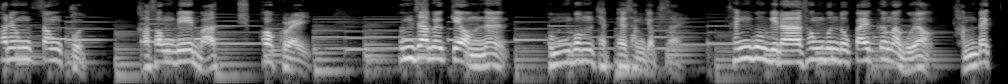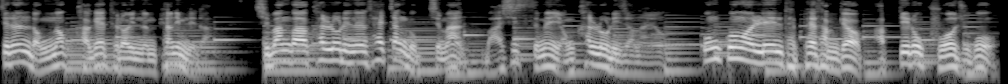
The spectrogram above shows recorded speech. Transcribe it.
활용성 굿, 가성비 맛 슈퍼 그레이. 흠잡을 게 없는 곰곰 대패 삼겹살. 생고기라 성분도 깔끔하고요. 단백질은 넉넉하게 들어있는 편입니다. 지방과 칼로리는 살짝 높지만 맛있으면 0칼로리잖아요. 꽁꽁 얼린 대패 삼겹 앞뒤로 구워주고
